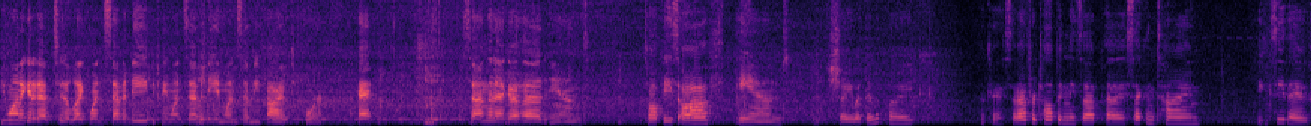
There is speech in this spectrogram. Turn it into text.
You want to get it up to like 170, between 170 and 175 to pour, okay? So I'm going to go ahead and top these off and show you what they look like. Okay, so after topping these up a second time, you can see they've,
